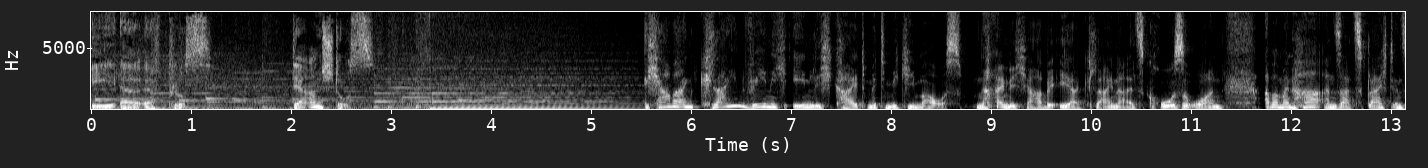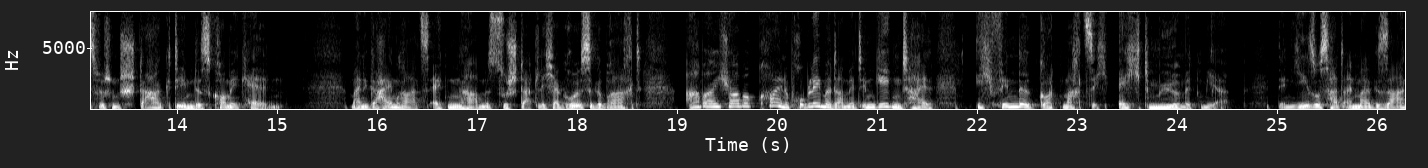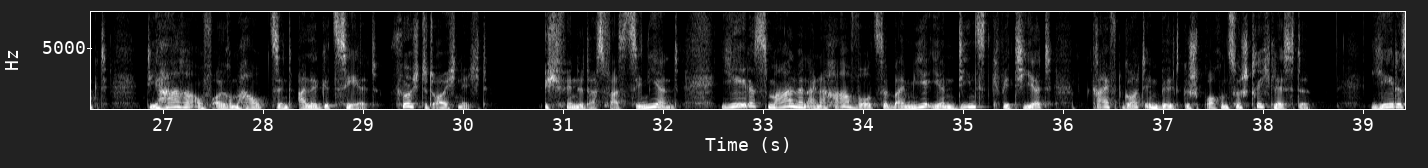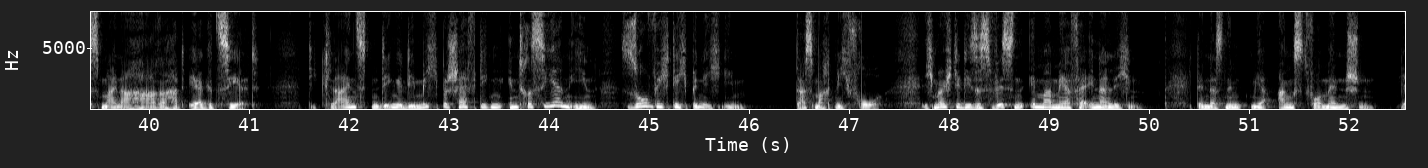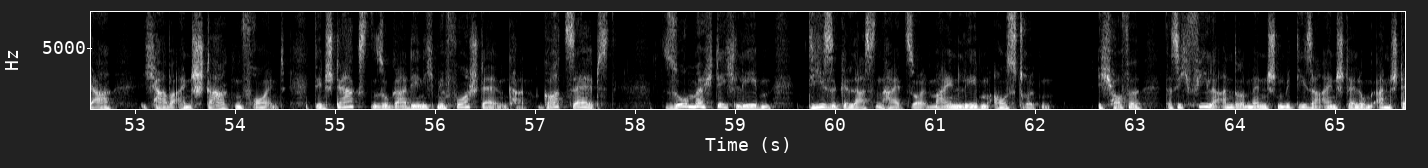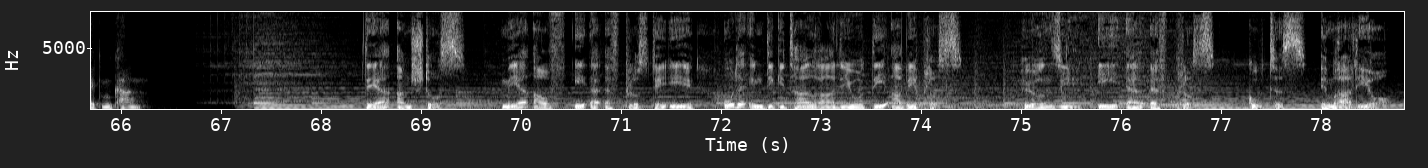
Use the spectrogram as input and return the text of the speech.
ERF Plus. Der Anstoß. Ich habe ein klein wenig Ähnlichkeit mit Mickey Mouse. Nein, ich habe eher kleine als große Ohren, aber mein Haaransatz gleicht inzwischen stark dem des Comichelden. Meine Geheimratsecken haben es zu stattlicher Größe gebracht, aber ich habe keine Probleme damit, im Gegenteil. Ich finde, Gott macht sich echt Mühe mit mir. Denn Jesus hat einmal gesagt, die Haare auf eurem Haupt sind alle gezählt, fürchtet euch nicht. Ich finde das faszinierend. Jedes Mal, wenn eine Haarwurzel bei mir ihren Dienst quittiert, greift Gott im Bild gesprochen zur Strichliste. Jedes meiner Haare hat er gezählt. Die kleinsten Dinge, die mich beschäftigen, interessieren ihn. So wichtig bin ich ihm. Das macht mich froh. Ich möchte dieses Wissen immer mehr verinnerlichen. Denn das nimmt mir Angst vor Menschen. Ja, ich habe einen starken Freund, den stärksten sogar, den ich mir vorstellen kann, Gott selbst. So möchte ich leben, diese Gelassenheit soll mein Leben ausdrücken. Ich hoffe, dass ich viele andere Menschen mit dieser Einstellung anstecken kann. Der Anstoß. Mehr auf erfplus.de oder im Digitalradio DAB+. Hören Sie ERF. Gutes im Radio.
